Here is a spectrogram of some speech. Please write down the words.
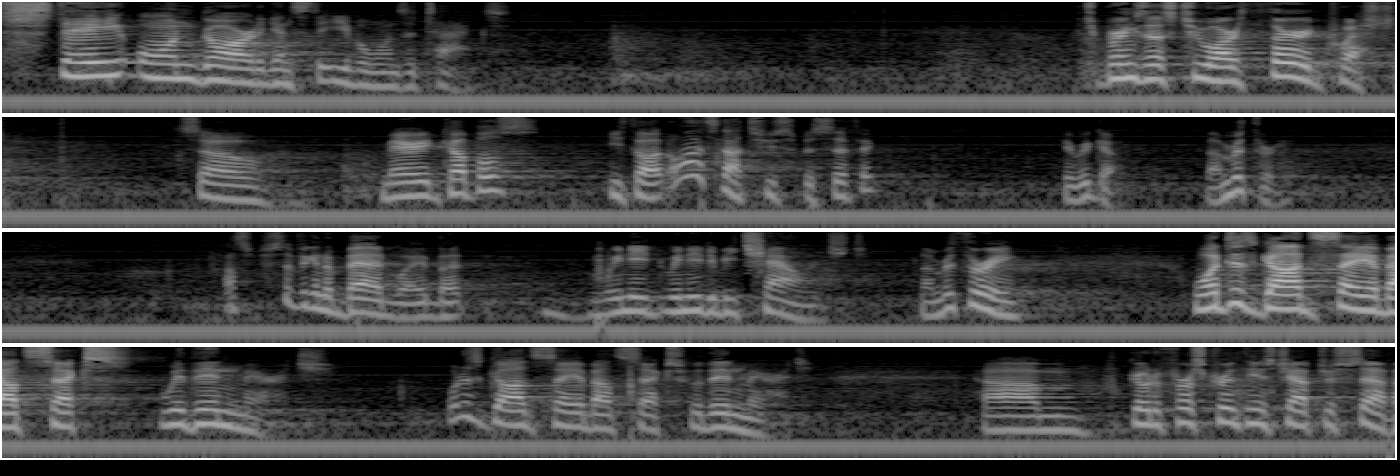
Stay on guard against the evil one's attacks. Which brings us to our third question. So, married couples, you thought, oh, that's not too specific. Here we go. Number three. Not specific in a bad way, but we need, we need to be challenged. Number three. What does God say about sex within marriage? What does God say about sex within marriage? Um, go to 1 Corinthians chapter 7.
